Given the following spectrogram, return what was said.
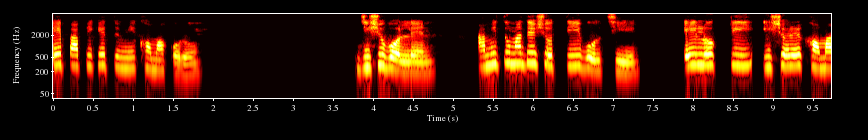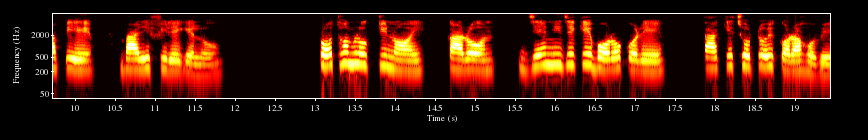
এই পাপীকে তুমি ক্ষমা করো। যিশু বললেন, আমি তোমাদের সত্যিই বলছি, এই লোকটি ঈশ্বরের ক্ষমা পেয়ে বাড়ি ফিরে গেল। প্রথম লোকটি নয়, কারণ যে নিজেকে বড় করে তাকে ছোটই করা হবে,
